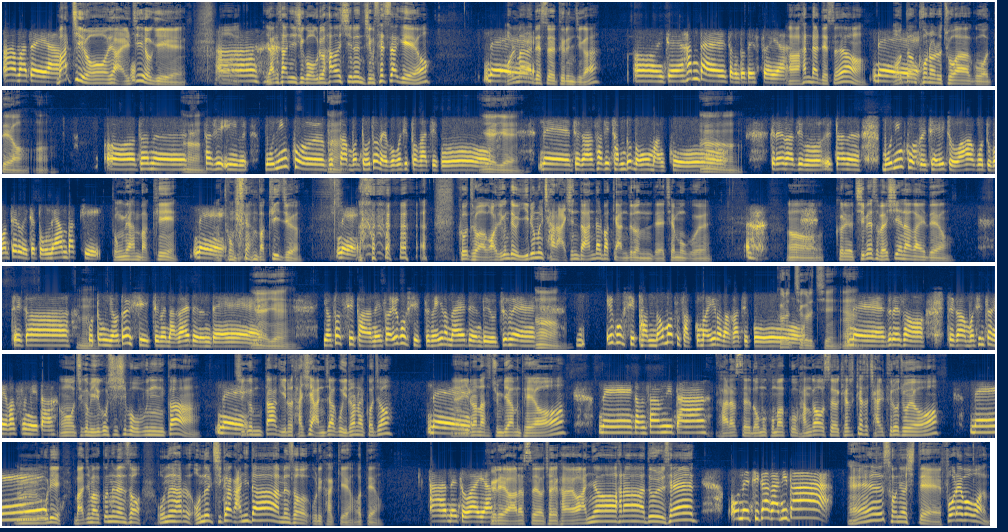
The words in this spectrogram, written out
아, 맞아요. 맞지요. 야, 알지 여기. 어, 아. 양산이시고 그리고 하은 씨는 지금 새싹이에요. 네. 얼마나 됐어요, 들은 지가? 어, 이제 한 달 정도 됐어요. 아, 한 달 됐어요? 네. 어떤 코너를 좋아하고 어때요? 어. 어, 저는 어. 사실 이 모닝콜부터 어. 한번 도전해보고 싶어가지고. 예, 예. 네, 제가 사실 잠도 너무 많고. 어. 그래가지고 일단은 모닝콜을 제일 좋아하고 두 번째로 이제 동네 한 바퀴. 동네 한 바퀴. 네, 어, 동네 한 바퀴 퀴즈. 네. 그거 좋아하고. 아, 근데 이름을 잘 아신다. 한 달밖에 안 들었는데, 제목을. 어, 그래요. 집에서 몇 시에 나가야 돼요? 제가 음. 보통 8시쯤에 나가야 되는데, 예, 예. 6시 반에서 7시쯤에 일어나야 되는데 요즘에 어, 7시 반 넘어서 자꾸만 일어나가지고. 그렇지, 그렇지. 예. 네, 그래서 제가 한번 신청해봤습니다. 어, 지금 7시 15분이니까 네. 지금 딱 일어 다시 안 자고 일어날 거죠? 네. 네, 일어나서 준비하면 돼요. 네, 감사합니다. 알았어요. 너무 고맙고 반가웠어요. 계속해서 잘 들어줘요. 네. 음, 우리 마지막 끊으면서 오늘 하루 오늘 지각 아니다 하면서 우리 갈게요. 어때요? 아, 네, 좋아요. 그래요. 알았어요. 저희 가요. 안녕. 하나, 둘, 셋. 오늘 지각 아니다! 에, 소녀시대 Forever One.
